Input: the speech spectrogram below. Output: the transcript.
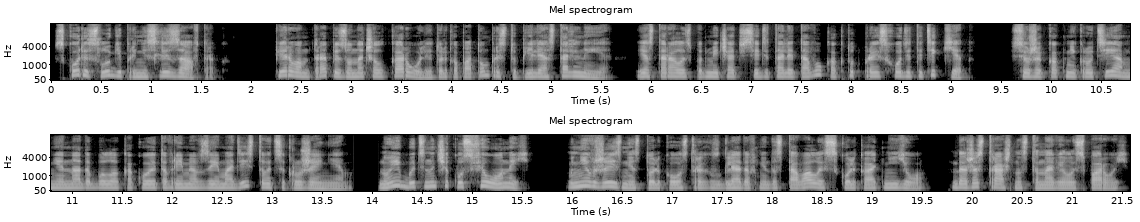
Вскоре слуги принесли завтрак. Первым трапезу начал король, и только потом приступили остальные. Я старалась подмечать все детали того, как тут происходит этикет. Все же, как ни крути, а мне надо было какое-то время взаимодействовать с окружением. Ну и быть начеку с Фионой. Мне в жизни столько острых взглядов не доставалось, сколько от нее. Даже страшно становилось порой.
